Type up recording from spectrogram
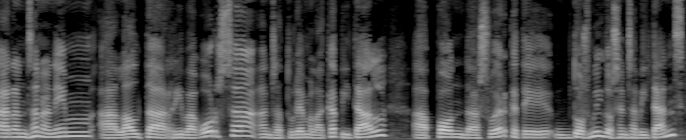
Ara ens n'anem a l'Alta Ribagorça, ens aturem a la capital, a Pont de Suert, que té 2.200 habitants.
